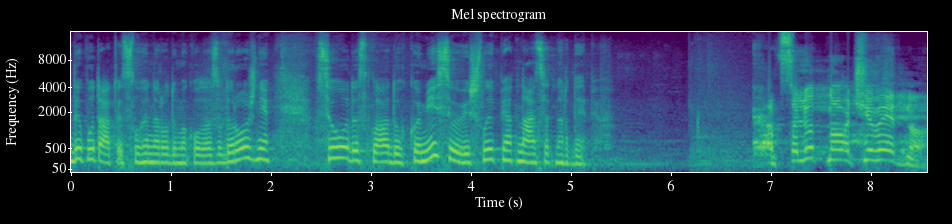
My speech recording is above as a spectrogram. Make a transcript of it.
депутат від Слуги народу Микола Задорожні. Всього до складу комісії увійшли 15 нардепів. Абсолютно очевидно,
